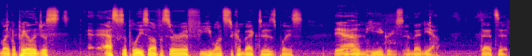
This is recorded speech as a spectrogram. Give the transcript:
Michael Palin just asks a police officer if he wants to come back to his place. yeah. And then he agrees. And then yeah. That's it.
